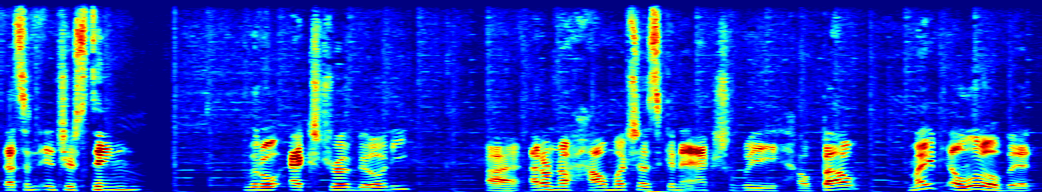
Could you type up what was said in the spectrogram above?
that's an interesting little extra ability. Uh, I don't know how much that's going to actually help out. Might a little bit.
